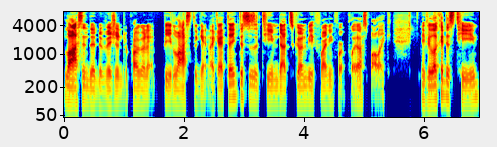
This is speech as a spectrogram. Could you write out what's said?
last in the division, they're probably gonna be last again. Like I think this is a team that's gonna be fighting for a playoff spot. Like if you look at this team,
